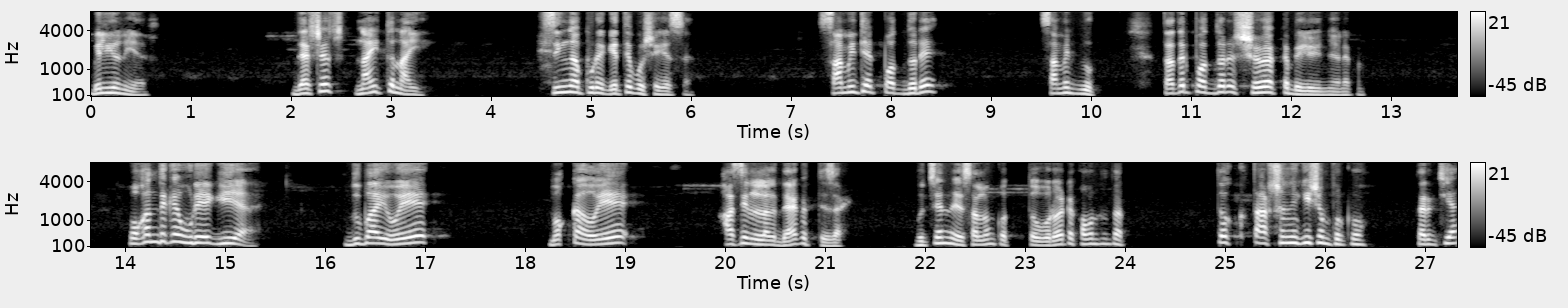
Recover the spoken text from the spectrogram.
বিলিয়নিয়ার দেশের নাই তো নাই। সিঙ্গাপুরে গেতে বসে গেছে। সামিটের পথ ধরে সামিট গ্রুপ। তাদের পথ ধরে সেও একটা বিলিয়নিয়ার এখন। ওখান থেকে উড়ে গিয়ে দুবাই হয়ে, মক্কা হয়ে হাসিনার লাগে দেখা করতে যায়। বুঝছেন? এ সালম কত বড় একটা ক্ষমতা তো তার সঙ্গে কি সম্পর্ক? তারেক জিয়া?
